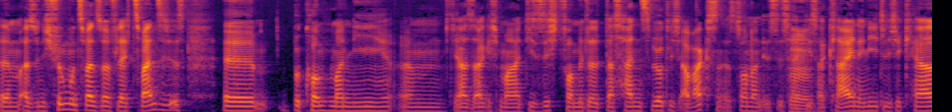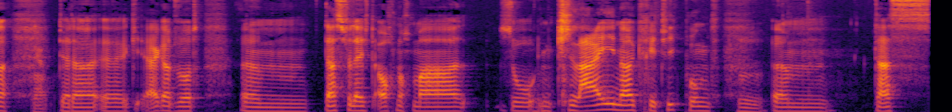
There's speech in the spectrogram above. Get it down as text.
ähm, also nicht 25, sondern vielleicht 20 ist, äh, bekommt man nie, ähm, ja, sage ich mal, die Sicht vermittelt, dass Hans wirklich erwachsen ist, sondern es ist halt mhm. dieser kleine, niedliche Kerl, ja. der da äh, geärgert wird. Ähm, das vielleicht auch nochmal so ein kleiner Kritikpunkt, mhm. ähm, dass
